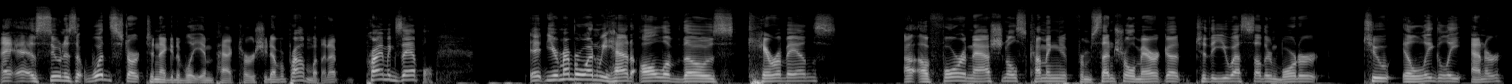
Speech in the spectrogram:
As soon as it would start to negatively impact her, she'd have a problem with it. A prime example. It, you remember when we had all of those caravans Uh, of foreign nationals coming from Central America to the U.S. southern border to illegally enter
